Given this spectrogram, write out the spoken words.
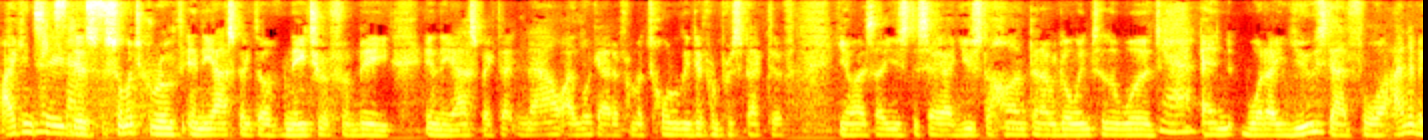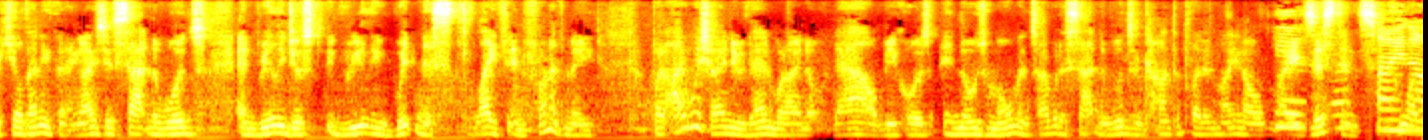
I can say there's so much growth in the aspect of nature for me, in the aspect that now I look at it from a totally different perspective. You know, as I used to say, I used to hunt and I would go into the woods. Yeah. And what I used that for, I never killed anything. I just sat in the woods and really just really witnessed life in front of me. But I wish I knew then what I know now, because in those moments I would have sat in the woods and contemplated my, you know, my Yeah, existence, I who I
